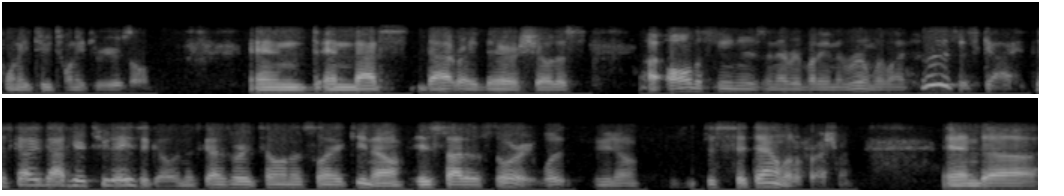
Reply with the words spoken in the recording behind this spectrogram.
22, 23 years old, and and that's that right there showed us. Uh, all the seniors and everybody in the room were like, "Who is this guy? This guy got here two days ago, and this guy's already telling us like, you know, his side of the story. What, you know, just sit down, little freshman." And uh,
